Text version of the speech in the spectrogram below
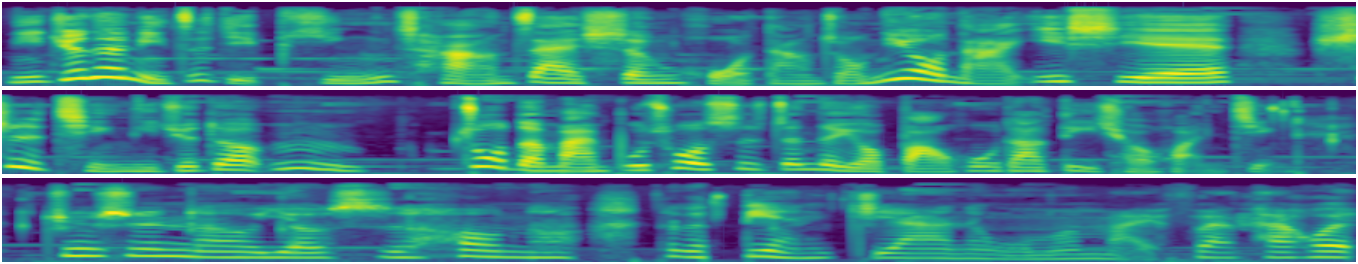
你觉得你自己平常在生活当中，你有哪一些事情，你觉得嗯做的蛮不错，是真的有保护到地球环境？就是呢，有时候呢，那个店家呢，我们买饭他会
